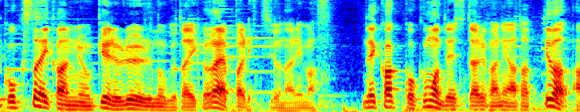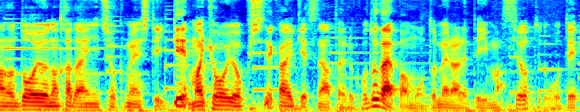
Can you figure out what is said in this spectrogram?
国際間におけるルールの具体化がやっぱり必要になります。で、各国もデジタル化にあたっては、あの同様の課題に直面していて、まあ、協力して解決に当たることがやっぱ求められていますよということで、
